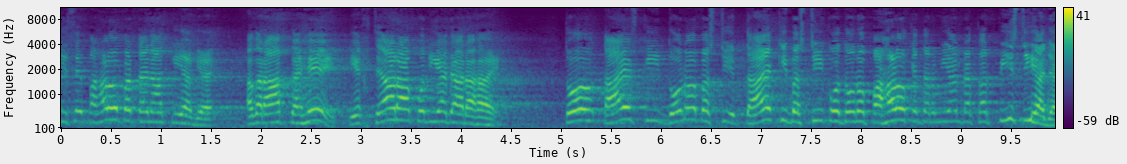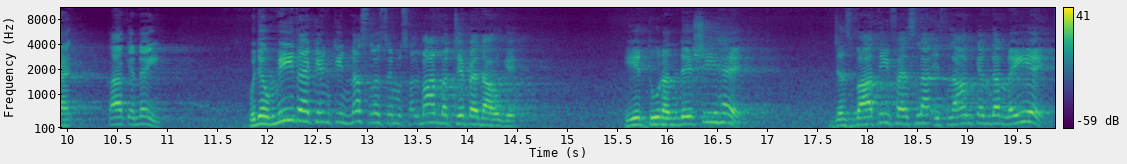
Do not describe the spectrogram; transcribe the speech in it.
جسے پہاڑوں پر تعینات کیا گیا ہے۔ اگر آپ کہیں کہ اختیار آپ کو دیا جا رہا ہے، تو طائف کی دونوں بستی، طائف کی بستی کو دونوں پہاڑوں کے درمیان رکھ کر پیس دیا جائے۔ کہا کہ نہیں، مجھے امید ہے کہ ان کی نسل سے مسلمان بچے پیدا ہوں گے۔ یہ دور اندیشی ہے۔ جذباتی فیصلہ اسلام کے اندر نہیں ہے۔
